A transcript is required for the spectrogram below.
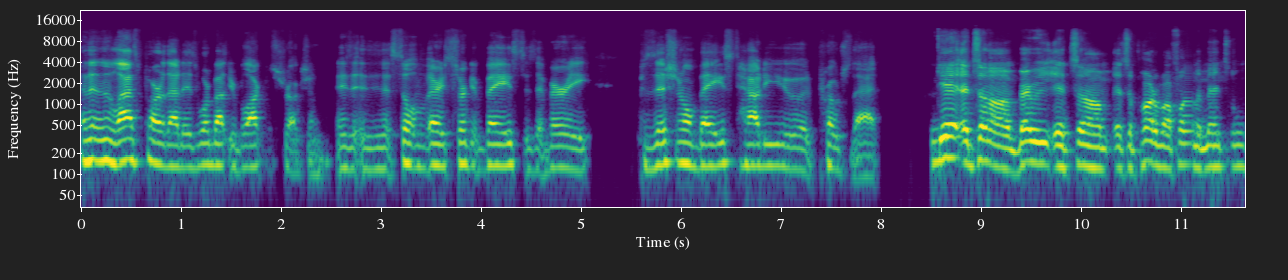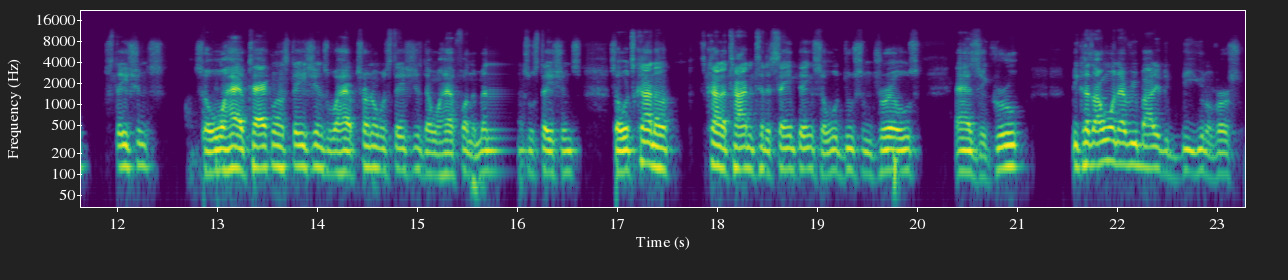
And then the last part of that is what about your block construction? Is it, is it still very circuit based? Is it very positional based? How do you approach that? Yeah, it's um very it's um it's a part of our fundamental stations. So we'll have tackling stations, we'll have turnover stations, then we'll have fundamental stations. So it's kind of it's kind of tied into the same thing. So we'll do some drills as a group because I want everybody to be universal.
